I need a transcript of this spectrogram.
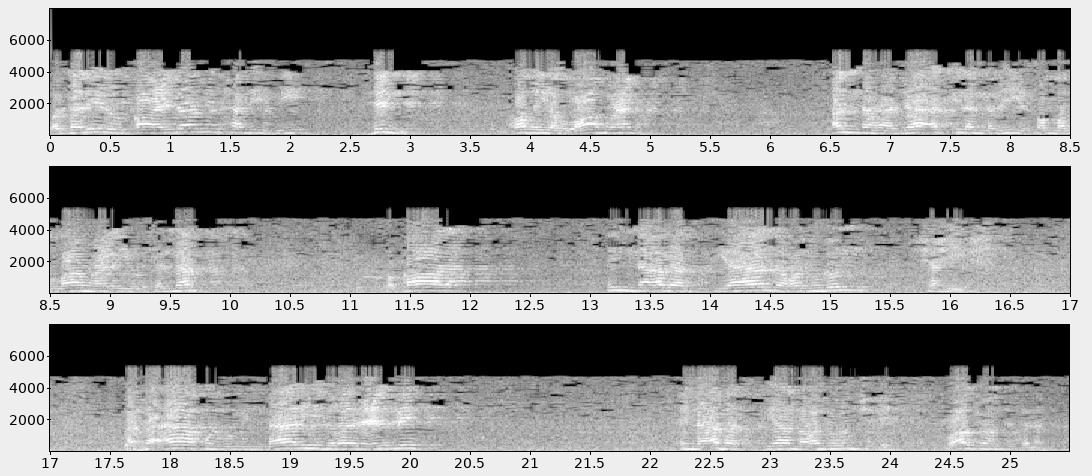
ودليل القاعدة من حديث هند رضي الله عنها أنها جاءت إلى النبي صلى الله عليه وسلم فقالت إن أبا سفيان رجل شحيح أفآخذ من ماله بغير علمه؟ إن أبا سفيان رجل شحيح وأرجو أن تتنبه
